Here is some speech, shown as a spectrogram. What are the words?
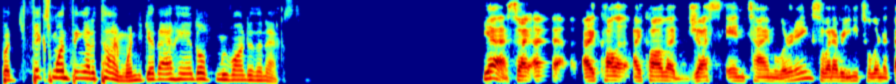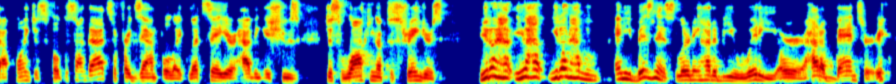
but fix one thing at a time. When you get that handled, move on to the next. Yeah, so I, I, I call it I call that just in time learning. So whatever you need to learn at that point, just focus on that. So for example, like let's say you're having issues just walking up to strangers, you don't have you have you don't have any business learning how to be witty or how to banter.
